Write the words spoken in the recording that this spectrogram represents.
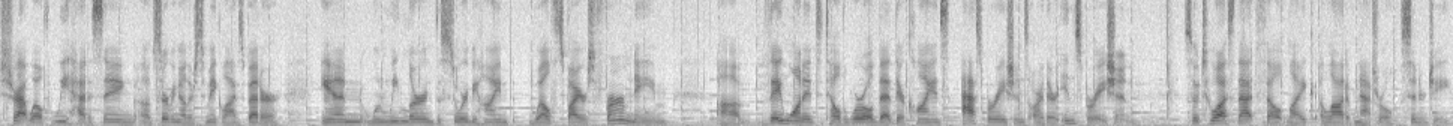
StratWealth, we had a saying of serving others to make lives better. And when we learned the story behind WealthSpire's firm name, um, they wanted to tell the world that their clients' aspirations are their inspiration. So to us, that felt like a lot of natural synergy.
